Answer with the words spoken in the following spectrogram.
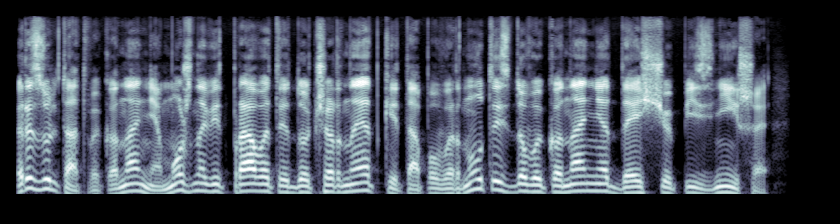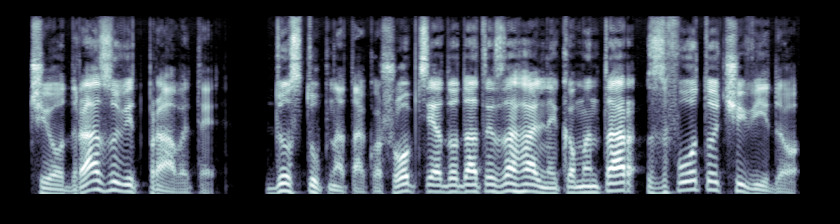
Результат виконання можна відправити до чернетки та повернутись до виконання дещо пізніше, чи одразу відправити. Доступна також опція додати загальний коментар з фото чи відео.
